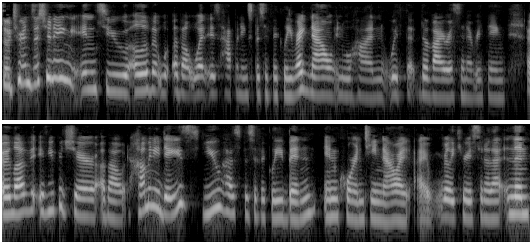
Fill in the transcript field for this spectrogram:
So, transitioning into a little bit w- about what is happening specifically right now in Wuhan with the, the, virus and everything, I would love if you could share about how many days you have specifically been in quarantine now. I, I'm really curious to know that. And then,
